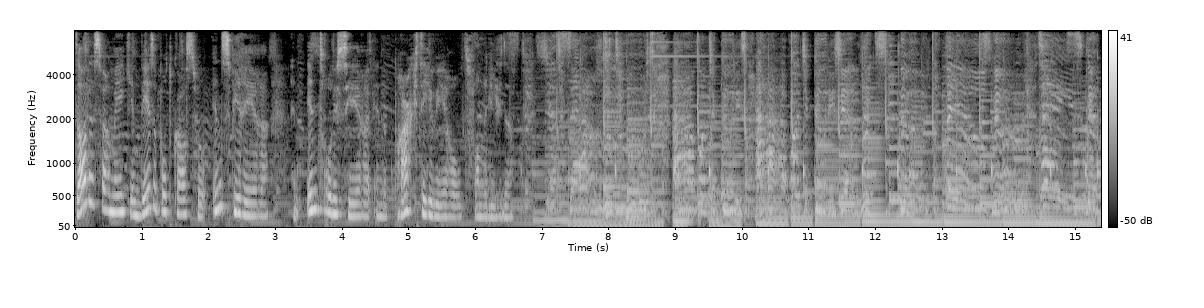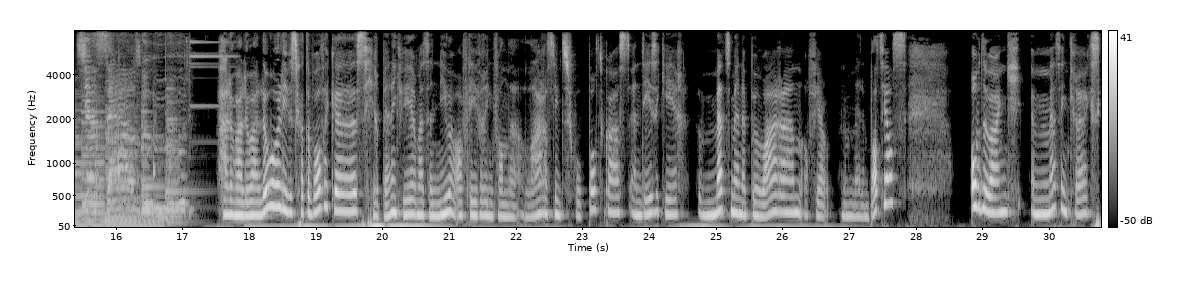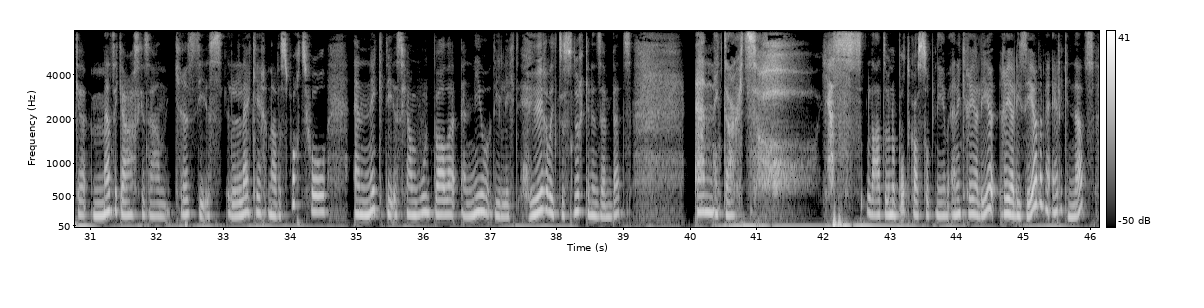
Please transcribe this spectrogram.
Dat is waarmee ik je in deze podcast wil inspireren en introduceren in de prachtige wereld van de liefde. Hallo, hallo, hallo, lieve schattenbolletjes. Hier ben ik weer met een nieuwe aflevering van de Lara's Liefdeschool podcast. En deze keer met mijn penwaar aan, of ja, met een badjas op de bank met een kruikje, met de kaarsjes aan. Chris die is lekker naar de sportschool en Nick die is gaan voetballen en Nio die ligt heerlijk te snurken in zijn bed. En ik dacht, oh, yes, laten we een podcast opnemen. En ik realiseerde me eigenlijk net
